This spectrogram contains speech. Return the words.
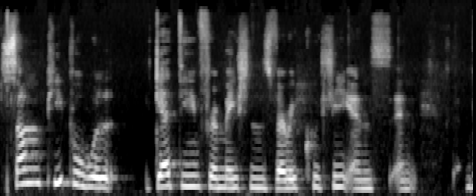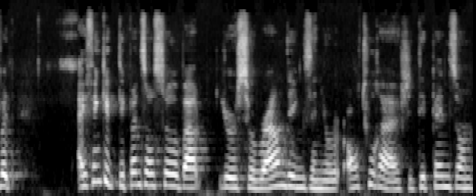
Some people will get the informations very quickly, and and but I think it depends also about your surroundings and your entourage. It depends on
